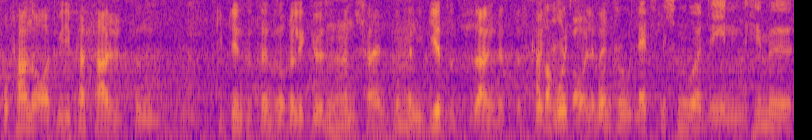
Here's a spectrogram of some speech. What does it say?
profane Orte wie die Passage zu einem, gibt denen sozusagen so einen religiösen Anschein, profanisiert sozusagen das, das Mhm. Aber kirchliche holt, Bauelement. holt letztlich nur den Himmel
